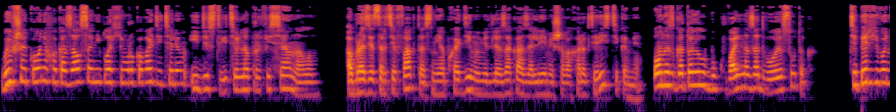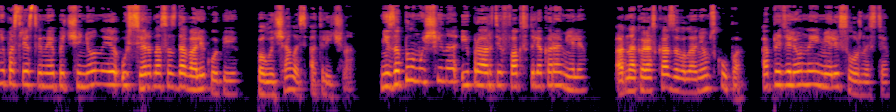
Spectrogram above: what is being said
Бывший конюх оказался неплохим руководителем и действительно профессионалом. Образец артефакта с необходимыми для заказа Лемешева характеристиками он изготовил буквально за двое суток. Теперь его непосредственные подчиненные усердно создавали копии. Получалось отлично. Не забыл мужчина и про артефакт для карамели. Однако рассказывал о нем скупо. Определенно имелись сложности.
